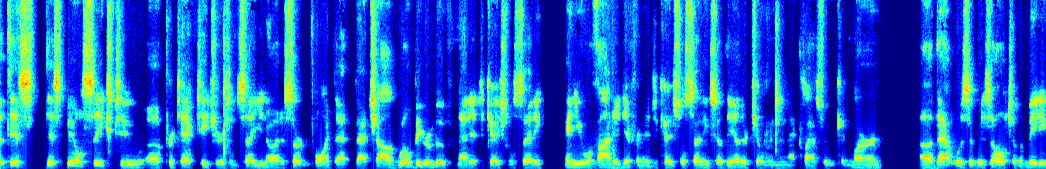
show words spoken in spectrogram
But this this bill seeks to uh, protect teachers and say, you know, at a certain point that that child will be removed from that educational setting, and you will find a different educational setting so the other children in that classroom can learn. Uh, that was a result of a meeting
